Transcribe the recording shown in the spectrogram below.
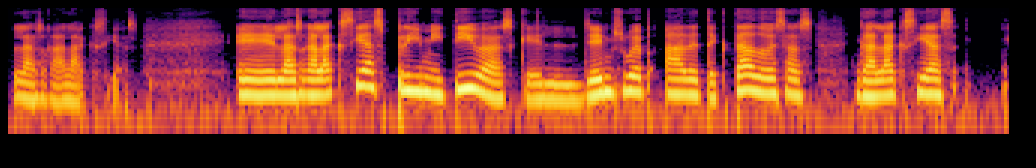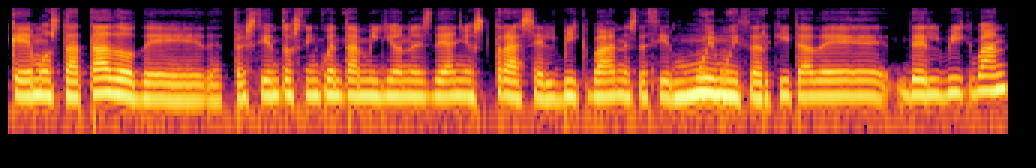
las galaxias. Eh, las galaxias primitivas que el James Webb ha detectado, esas galaxias que hemos datado de, 350 millones de años tras el Big Bang, es decir, muy, muy cerquita del Big Bang,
